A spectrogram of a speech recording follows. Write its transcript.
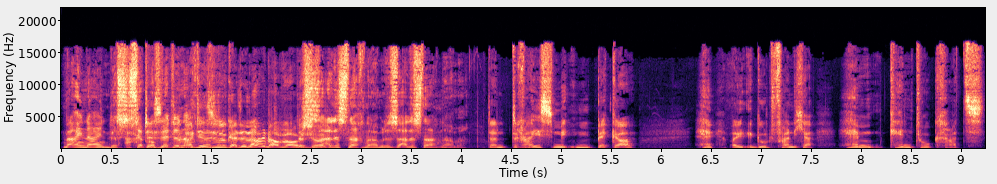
Nein, nein, das ist Ach, der komplette Nachname. Das ist sogar der Nachname auch Das schon. ist alles Nachname, das ist alles Nachname. Dann Dreismickenbecker. Gut fand ich ja Hemkentokratz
